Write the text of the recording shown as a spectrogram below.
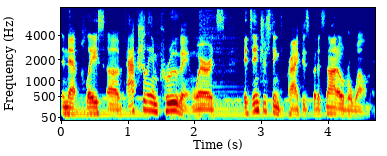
in that place of actually improving where it's it's interesting to practice but it's not overwhelming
